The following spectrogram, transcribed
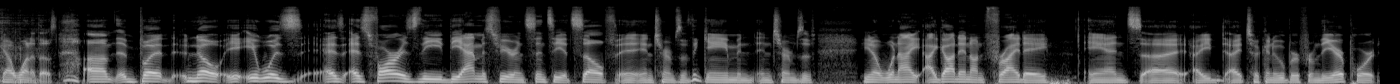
got one of those. Um, but no, it, it, was as as far as the the atmosphere in Cincy itself, in, in terms of the game, and in, in terms of, you know, when I, I got in on Friday and uh, I I took an Uber from the airport.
